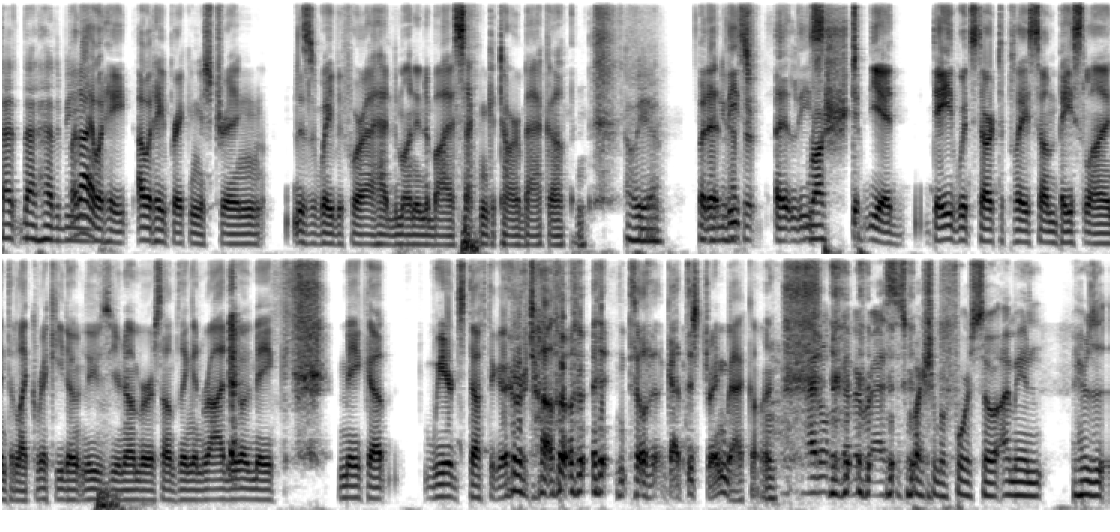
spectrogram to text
That that had to be. But I would hate I would hate breaking a string. This is way before I had the money to buy a second guitar backup. And, Oh yeah. But at least at least rush to- yeah, Dave would start to play some bass line to like Rikki, don't lose your number or something, and Rodney would make make up weird stuff to go over top of it until it got the string back on. I don't think I've ever asked this question before. So I mean, here's a,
